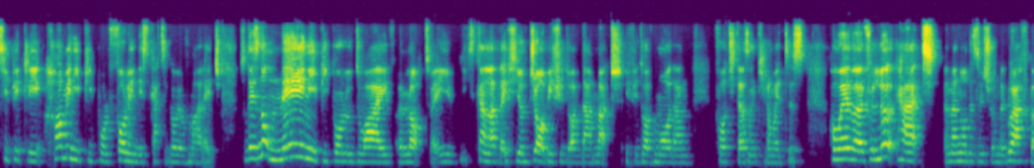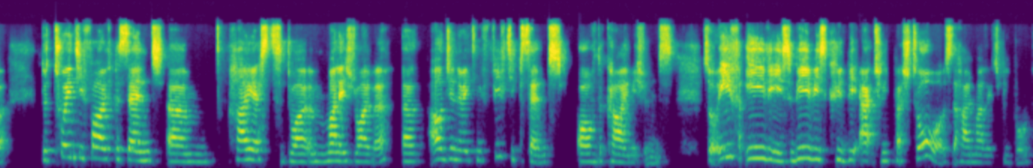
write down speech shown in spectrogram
typically how many people fall in this category of mileage. So there's not many people who drive a lot, right? It's kind of like your job if you have that much, if you have more than 40,000 kilometers. However, if you look at, and I know is shown on the graph, but the 25% um, highest dri um, mileage driver uh, are generating 50% of the car emissions. So if EVs, BEVs could be actually pushed towards the high mileage people,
